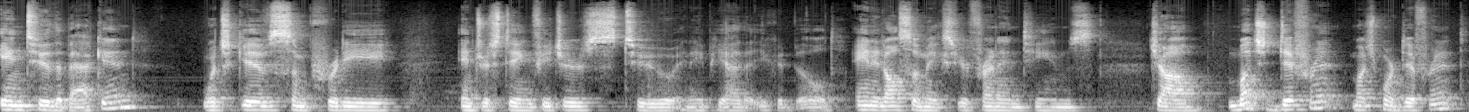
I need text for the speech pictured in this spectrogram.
into the backend, which gives some pretty interesting features to an API that you could build. And it also makes your front end team's job much different, much more different.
